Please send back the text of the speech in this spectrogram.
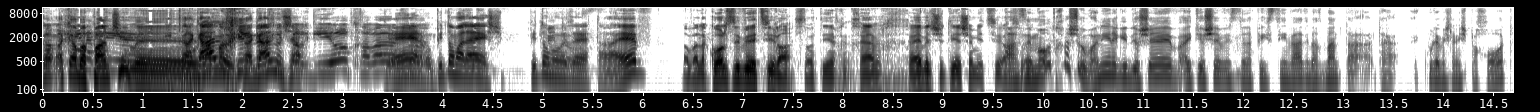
לא רק כמה פאנצ'ים... אה, התרגלנו, התרגלנו שם. תרגיות, חבל על כן, הזמן. הוא פתאום על האש. פתאום הוא פתאום. זה, אתה רעב? אבל הכל סביב יצירה. זאת אומרת, חייב- חייבת שתהיה שם יצירה. אז זאת זה מאוד חשוב. אני נגיד יושב, הייתי יושב עם סטנדאפיסטים, ואז עם הזמן, אתה, אתה, כולם יש להם משפחות,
